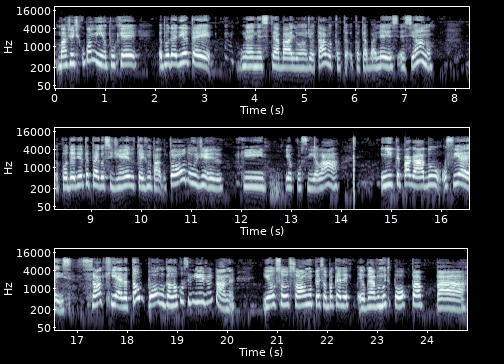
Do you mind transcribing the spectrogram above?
Bastante culpa minha, porque eu poderia ter né, nesse trabalho onde eu estava, que eu, que eu trabalhei esse, esse ano, eu poderia ter pego esse dinheiro, ter juntado todo o dinheiro que eu conseguia lá e ter pagado o fiéis. Só que era tão pouco que eu não conseguia juntar, né? E eu sou só uma pessoa para querer. Eu ganhava muito pouco para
